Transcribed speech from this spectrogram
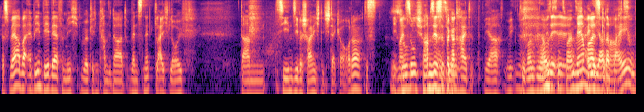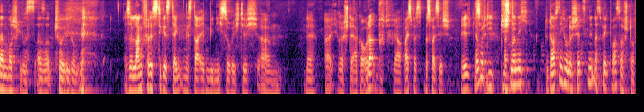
Das wäre aber, BMW wäre für mich wirklich ein Kandidat. Wenn es nicht gleich läuft, dann ziehen sie wahrscheinlich den Stecker, oder? Das, ich meine, so, so haben sie es in der Vergangenheit. Ja, die waren 19, 20, mehrmals ein Jahr gemacht. dabei und dann war Schluss. Also, Entschuldigung. Also langfristiges Denken ist da irgendwie nicht so richtig. Ähm, ne, äh, ihre Stärke. Oder ja, weiß, was, was weiß ich. Äh, ja, gut, die, die man nicht, du darfst nicht unterschätzen den Aspekt Wasserstoff.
